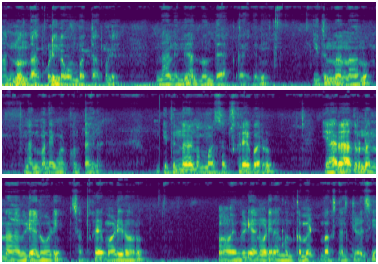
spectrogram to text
ಹನ್ನೊಂದು ಹಾಕ್ಕೊಳ್ಳಿ, ಇಲ್ಲ ಒಂಬತ್ತು ಹಾಕ್ಕೊಳ್ಳಿ. ನಾನಿಲ್ಲಿ ಹನ್ನೊಂದೇ ಹಾಕ್ತಾಯಿದ್ದೀನಿ ಇದನ್ನು ನಾನು ನನ್ನ ಮನೆಗೆ ಮಾಡ್ಕೊತಾ ಇಲ್ಲ. ಇದನ್ನು ನಮ್ಮ ಸಬ್ಸ್ಕ್ರೈಬರು, ಯಾರಾದರೂ ನನ್ನ ವಿಡಿಯೋ ನೋಡಿ ಸಬ್ಸ್ಕ್ರೈಬ್ ಮಾಡಿರೋರು ವಿಡಿಯೋ ನೋಡಿ ನನಗೊಂದು ಕಮೆಂಟ್ ಬಾಕ್ಸ್ನಲ್ಲಿ ತಿಳಿಸಿ.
